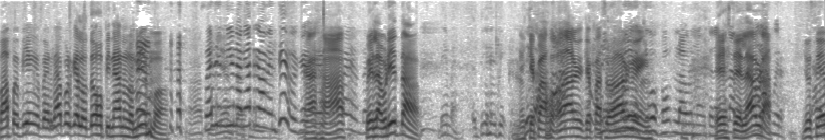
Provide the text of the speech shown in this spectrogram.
Va pues bien, es verdad, porque los dos opinaron lo mismo. pues ni una ni otra va a mentir. Porque, Ajá. Pues Laurita. Dime. ¿Qué pasó, Darwin? ¿Qué pasó, Darwin? Este, Laura, yo sé,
